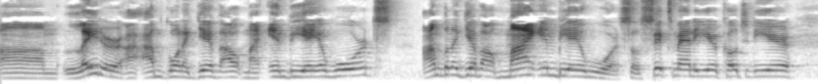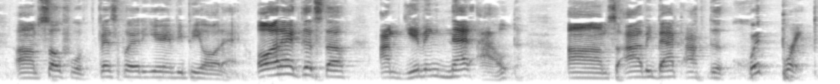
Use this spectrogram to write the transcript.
Um, later, I, am going to give out my NBA awards. I'm going to give out my NBA awards. So, six man of the year, coach of the year, um, so forth, defensive player of the year, MVP, all that. All that good stuff. I'm giving that out. Um, so, I'll be back after the quick break.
